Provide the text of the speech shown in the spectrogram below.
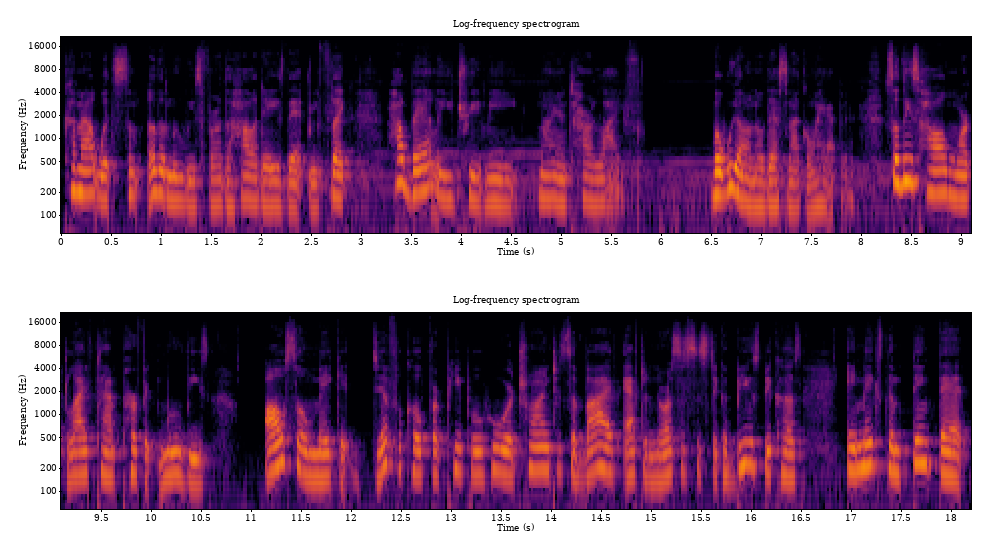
come out with some other movies for the holidays that reflect how badly you treated me my entire life. But we all know that's not going to happen. So these Hallmark Lifetime perfect movies also make it difficult for people who are trying to survive after narcissistic abuse because it makes them think that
